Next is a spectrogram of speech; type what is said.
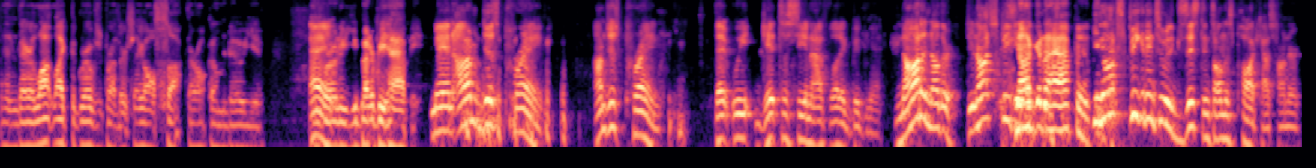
and they're a lot like the Groves brothers. They all suck. They're all coming to you. And hey, Brody, you better be happy. man, I'm just praying. I'm just praying that we get to see an athletic big man, not another. Do not speak. It's it not gonna happen. Do not speak it into existence on this podcast, Hunter.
